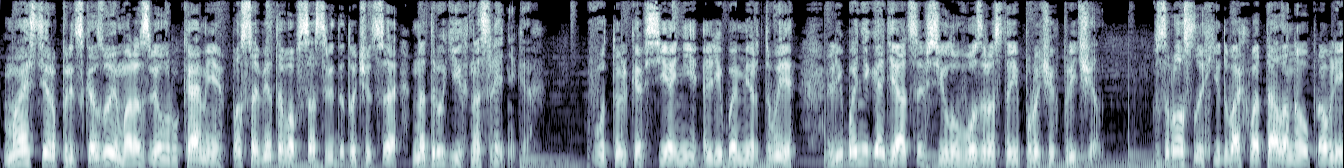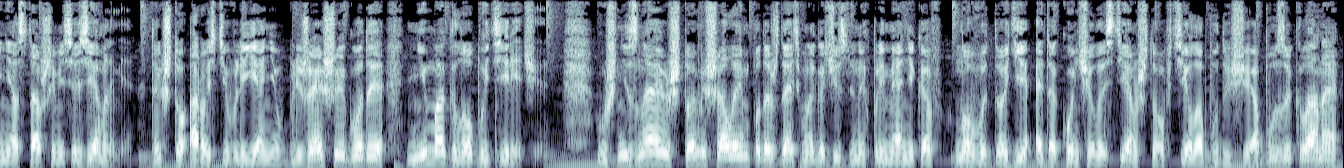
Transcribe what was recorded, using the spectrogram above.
Мастер предсказуемо развел руками, посоветовав сосредоточиться на других наследниках. Вот только все они либо мертвы, либо не годятся в силу возраста и прочих причин. Взрослых едва хватало на управление оставшимися землями, так что о росте влияния в ближайшие годы не могло быть и речи. Уж не знаю, что мешало им подождать многочисленных племянников, но в итоге это кончилось тем, что в тело будущей обузы клана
